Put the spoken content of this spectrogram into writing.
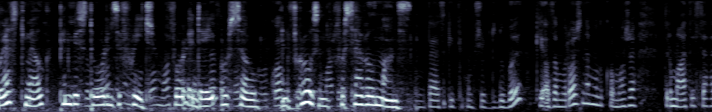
Breast milk can be stored in the fridge for a day or so and frozen for several months. Пам'ятаю, скільки там що до доби, а заморожене молоко може триматися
